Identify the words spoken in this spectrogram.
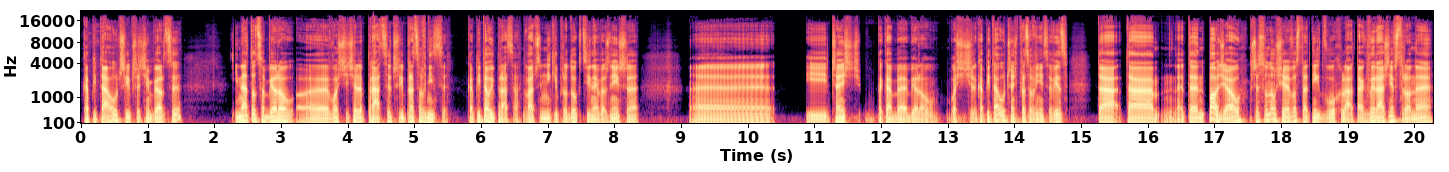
kapitału, czyli przedsiębiorcy, i na to, co biorą e, właściciele pracy, czyli pracownicy. Kapitał i praca. Dwa czynniki produkcji, najważniejsze. E, I część PKB biorą właściciele kapitału, część pracownicy. Więc ta, ta, ten podział przesunął się w ostatnich dwóch latach wyraźnie w stronę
